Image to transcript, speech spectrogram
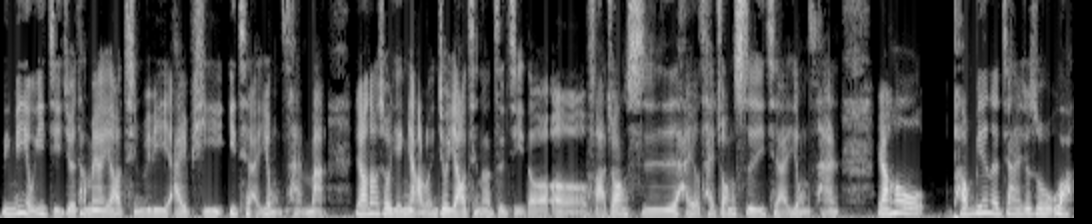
里面有一集就是他们要邀请 VVIP 一起来用餐嘛。然后那时候炎亚纶就邀请了自己的呃化妆师还有彩妆师一起来用餐。然后旁边的家人就说：“哇，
